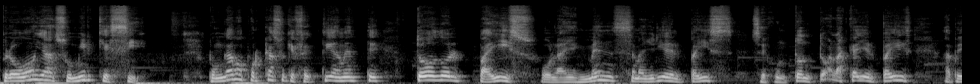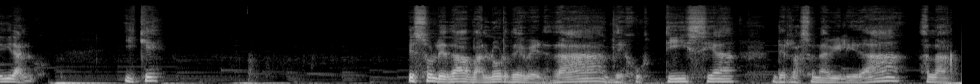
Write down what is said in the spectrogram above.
Pero voy a asumir que sí. Pongamos por caso que efectivamente todo el país o la inmensa mayoría del país se juntó en todas las calles del país a pedir algo. ¿Y qué? ¿Eso le da valor de verdad, de justicia, de razonabilidad a la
